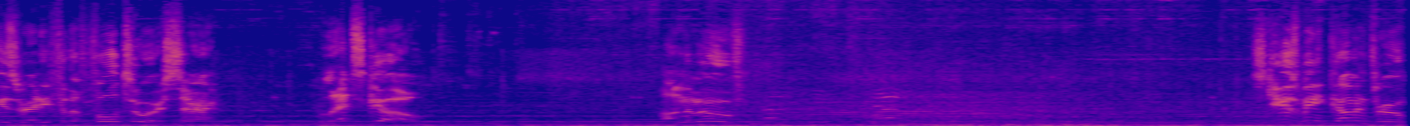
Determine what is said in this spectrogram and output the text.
Is ready for the full tour, sir. Let's go. On the move. Excuse me, coming through.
